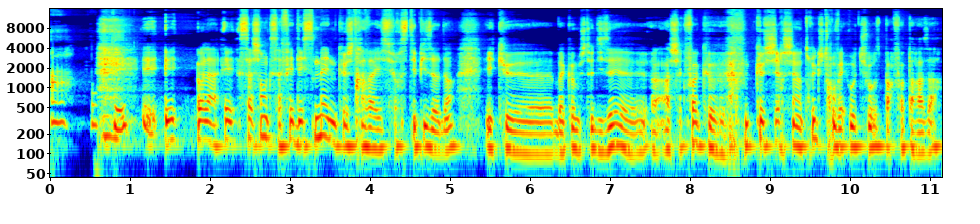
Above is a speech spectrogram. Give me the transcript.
Ah, ok. Et, et voilà, et sachant que ça fait des semaines que je travaille sur cet épisode, hein, et que, euh, bah, comme je te disais, euh, à chaque fois que, que je cherchais un truc, je trouvais autre chose, parfois par hasard.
